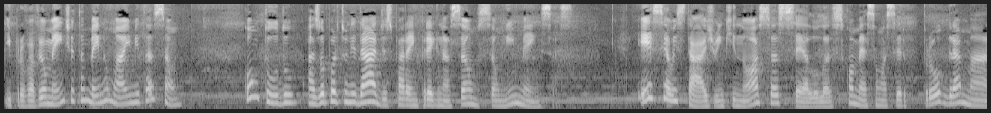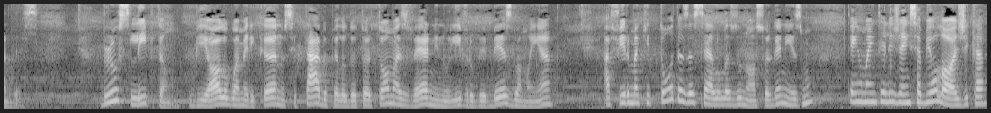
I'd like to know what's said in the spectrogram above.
e provavelmente também não há imitação. Contudo, as oportunidades para a impregnação são imensas. Esse é o estágio em que nossas células começam a ser programadas. Bruce Lipton, biólogo americano citado pelo Dr. Thomas Verne no livro Bebês do Amanhã, afirma que todas as células do nosso organismo têm uma inteligência biológica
